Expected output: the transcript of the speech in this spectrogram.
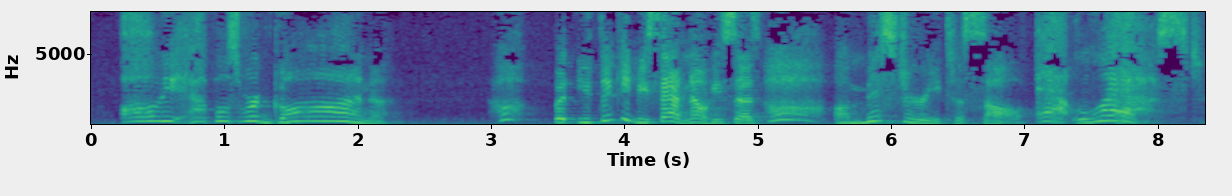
all the apples were gone. Oh, But you'd think he'd be sad. No, he says, oh, a mystery to solve at last.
